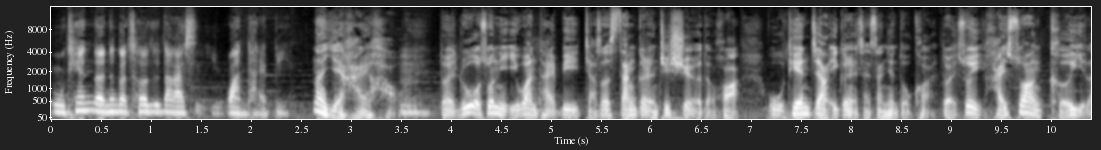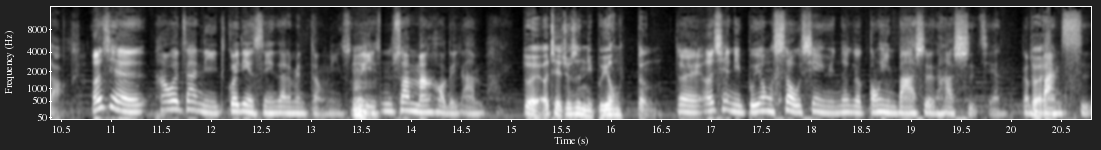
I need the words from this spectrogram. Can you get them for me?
五天的那个车子大概是一万台币。那也还好，嗯，对。如果说你一万台币，假设三个人去 share 的话，五天这样一个人也才三千多块，对，所以还算可以啦。而且他会在你规定时间在那边等你，所以算蛮好的一个安排。对，而且就是你不用等。对，而且你不用受限于那个公营巴士的它时间跟班次。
